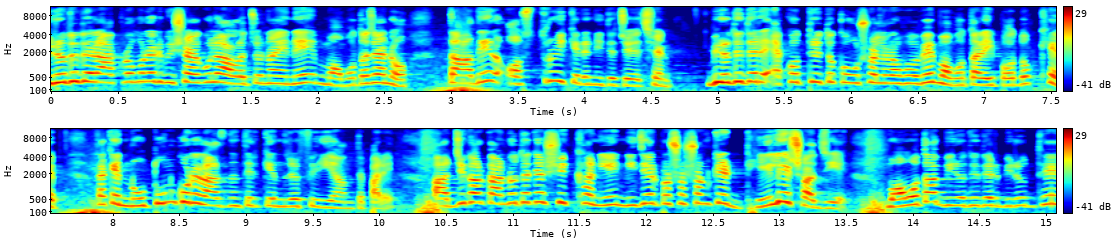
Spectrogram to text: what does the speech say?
বিরোধীদের আক্রমণের বিষয়গুলো আলোচনা এনে মমতা যেন তাদের অস্ত্রই কেড়ে নিতে চেয়েছেন। বিরোধীদের একত্রিত কৌশলের অভাবে মমতার এই পদক্ষেপ তাকে নতুন করে রাজনীতির কেন্দ্রে ফিরিয়ে আনতে পারে। আর্যিকর কাণ্ড থেকে শিক্ষা নিয়ে নিজের প্রশাসনকে ঢেলে সাজিয়ে মমতা বিরোধীদের বিরুদ্ধে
